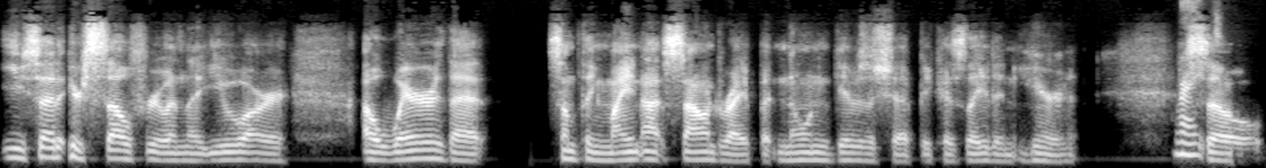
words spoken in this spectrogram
you said it yourself, Ruin, that you are aware that something might not sound right, but no one gives a shit because they didn't hear it. right. So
